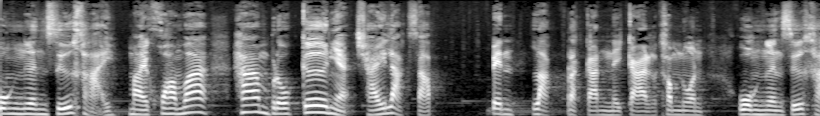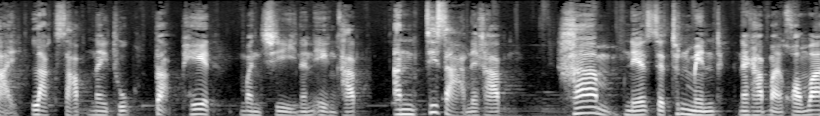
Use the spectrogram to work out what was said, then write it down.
วงเงินซื้อขาย หมายความว่าห้ามโบรกเกอร์เนี่ยใช้หลักทรัพย์ เป็นหลักประกันในการคำนวณวงเงินซื้อขายหลักทรัพย์ในทุกประเภทบัญชีนั่นเองครับ อันที่3นะครับ ห้าม net settlement นะครับหมายความว่า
